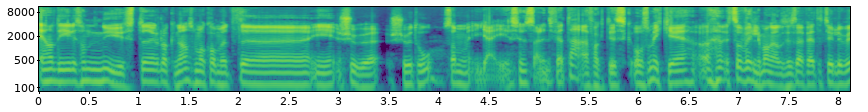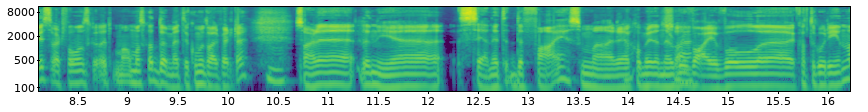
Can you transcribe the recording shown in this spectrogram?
en av de liksom nyeste klokkene som har kommet uh, i 2022, som jeg syns er litt fete, er faktisk, og som ikke så veldig mange andre syns er fete, tydeligvis, i hvert fall om man skal dømme etter kommentarfeltet, Mm. så er det den nye Zenit Defy, som er, kommer i denne revival-kategorien,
